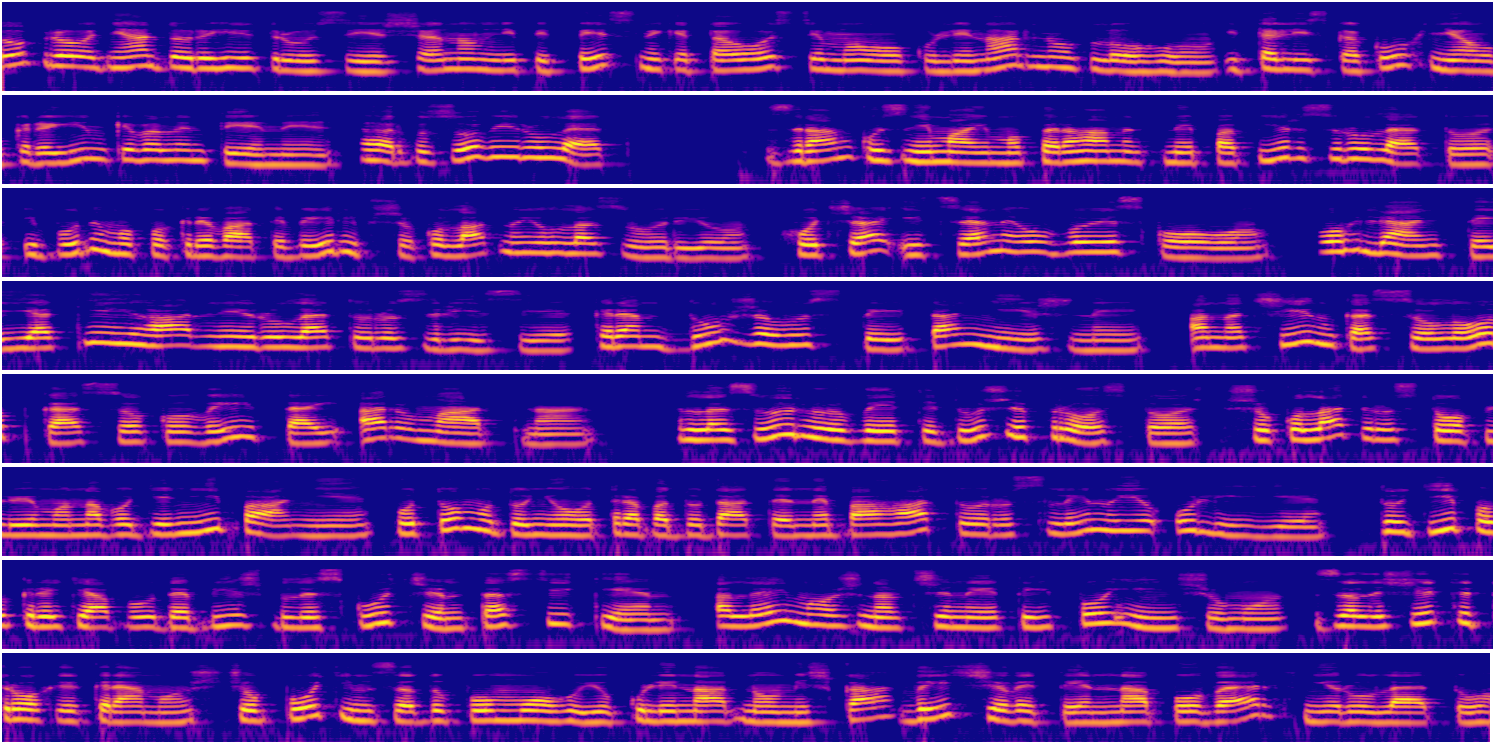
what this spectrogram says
Доброго дня, дорогі друзі, шановні підписники та гості мого кулінарного блогу Італійська кухня Українки Валентини. Гарбузовий рулет. Зранку знімаємо пергаментний папір з рулету і будемо покривати виріб шоколадною глазур'ю, хоча і це не обов'язково. Погляньте, який гарний рулет у розрізі. Крем дуже густий та ніжний, а начинка солодка, соковита й ароматна. Глазур робити дуже просто. Шоколад розтоплюємо на водяній пані, потім до нього треба додати небагато рослинної олії. Тоді покриття буде більш блискучим та стійким, але й можна вчинити й по-іншому. Залишити трохи крему, щоб потім за допомогою кулінарного мішка вичавити на поверхні рулету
